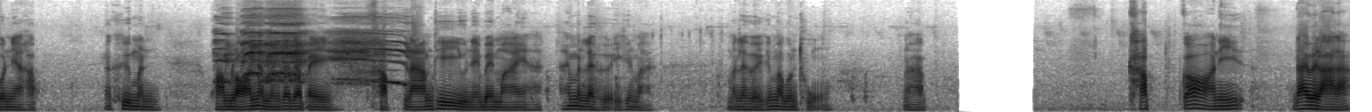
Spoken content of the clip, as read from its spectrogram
บนเนี้ยครับ ก็คือมันความร้อนเนี่ยมันก็จะไปขับน้ำที่อยู่ในใบไม้ฮะให้มันระเหยขึ้นมา มันระเหยขึ้นมาบนถุงนะครับ ครับก็อันนี้ได้เวลาแล้ว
